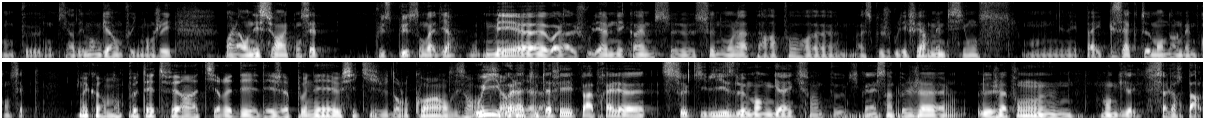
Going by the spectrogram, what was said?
on, peut donc lire des mangas, on peut y manger. Voilà, on est sur un concept plus plus, on va dire. Mais voilà, je voulais amener quand même ce, ce nom-là par rapport à ce que je voulais faire, même si on n'est pas exactement dans le même concept. D'accord, donc peut-être faire attirer des, des Japonais aussi qui vivent dans le coin en se disant. Oui, ah, tiens, voilà, tout à fait. Après, ceux qui lisent le manga et qui sont un peu, qui connaissent un peu le, Ja- le Japon, euh, manga, ça leur parle.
